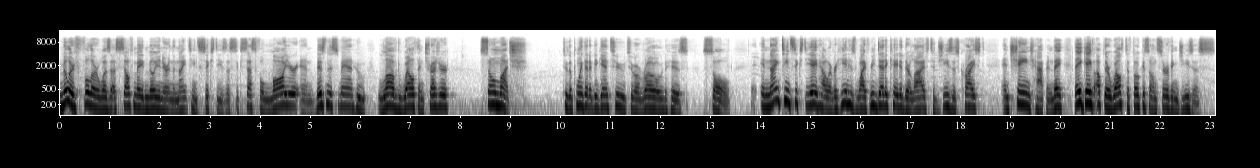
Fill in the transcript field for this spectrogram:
Millard Fuller was a self made millionaire in the 1960s, a successful lawyer and businessman who loved wealth and treasure so much to the point that it began to, to erode his soul. In 1968, however, he and his wife rededicated their lives to Jesus Christ and change happened. They, they gave up their wealth to focus on serving Jesus.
